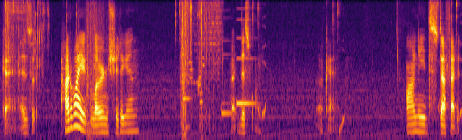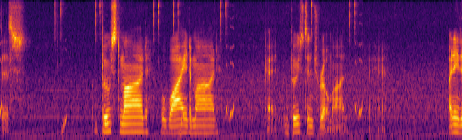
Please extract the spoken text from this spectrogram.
Okay, is it, how do I learn shit again? Right, this one. Okay. I need stuff out of this. Boost mod, wide mod. Okay, boost and drill mod. Okay. I need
